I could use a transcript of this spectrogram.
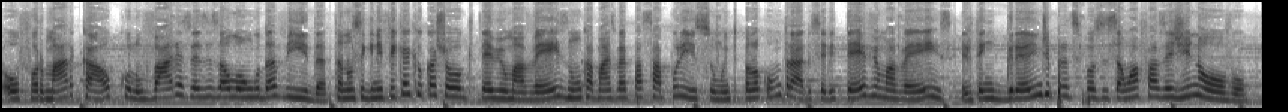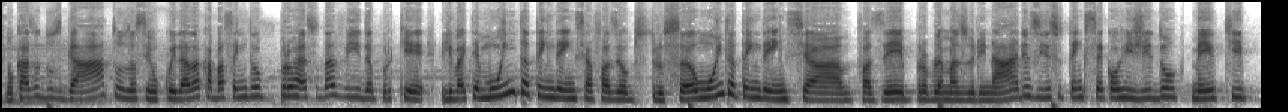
ou formar cálculo várias vezes ao longo da vida. Então não significa que o cachorro que teve uma vez nunca mais vai passar por isso. Muito pelo contrário, se ele teve uma vez, ele tem grande predisposição a fazer de novo novo. No caso dos gatos, assim, o cuidado acaba sendo pro resto da vida, porque ele vai ter muita tendência a fazer obstrução, muita tendência a fazer problemas urinários, e isso tem que ser corrigido meio que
